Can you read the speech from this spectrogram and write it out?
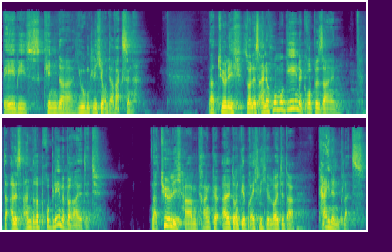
Babys, Kinder, Jugendliche und Erwachsene. Natürlich soll es eine homogene Gruppe sein, da alles andere Probleme bereitet. Natürlich haben kranke, alte und gebrechliche Leute da keinen Platz.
